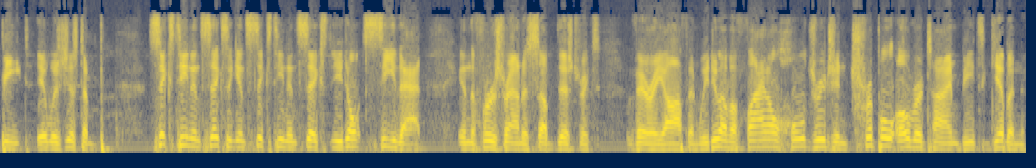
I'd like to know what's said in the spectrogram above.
beat. It was just a 16 and 6 against 16 and 6. You don't see that in the first round of sub districts very often. We do have a final. Holdrege in triple overtime beats Gibbon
